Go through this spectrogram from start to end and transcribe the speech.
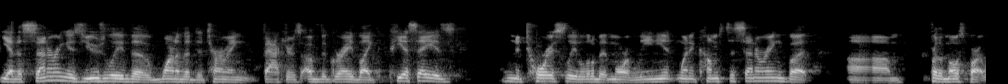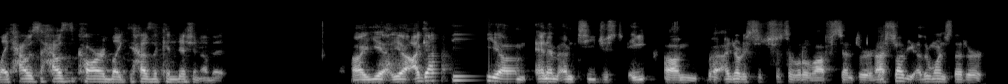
Yeah, the centering is usually the one of the determining factors of the grade. Like PSA is notoriously a little bit more lenient when it comes to centering, but um, for the most part, like how's how's the card? Like how's the condition of it? Uh, yeah, yeah. I got the um, NMMT just eight. Um, but I noticed it's just a little off center, and I saw the other ones that are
